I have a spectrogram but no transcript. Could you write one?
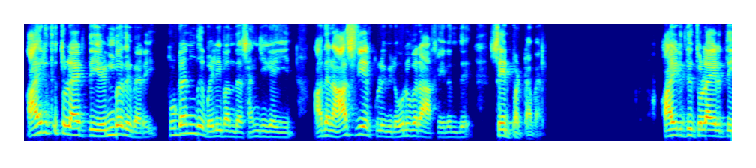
ஆயிரத்தி தொள்ளாயிரத்தி எண்பது வரை தொடர்ந்து வெளிவந்த சஞ்சிகையின் அதன் ஆசிரியர் குழுவில் ஒருவராக இருந்து செயற்பட்டவர். ஆயிரத்தி தொள்ளாயிரத்தி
